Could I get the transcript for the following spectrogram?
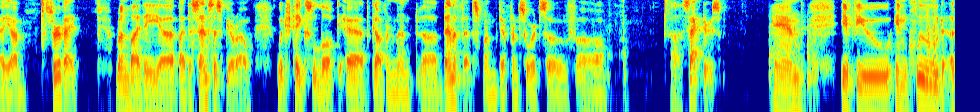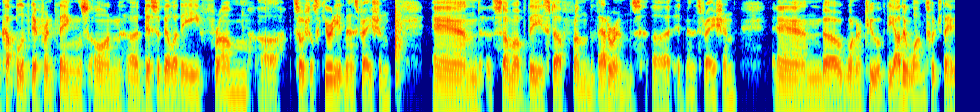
a um, survey run by the uh, by the Census Bureau, which takes a look at government uh, benefits from different sorts of uh, uh sectors. And if you include a couple of different things on uh, disability from uh, Social Security Administration and some of the stuff from the Veterans uh, Administration, and uh, one or two of the other ones, which they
